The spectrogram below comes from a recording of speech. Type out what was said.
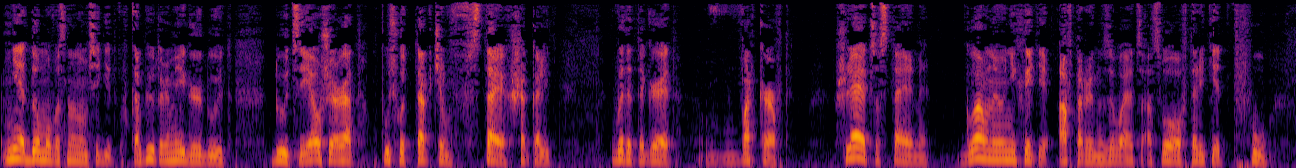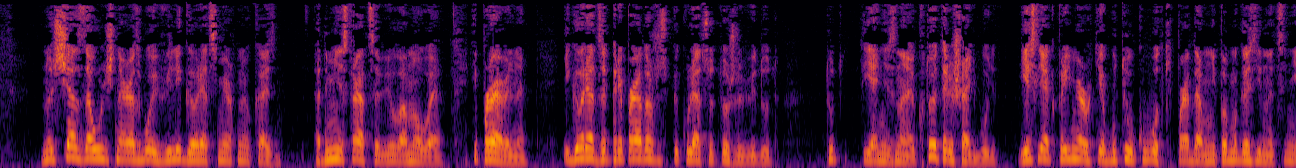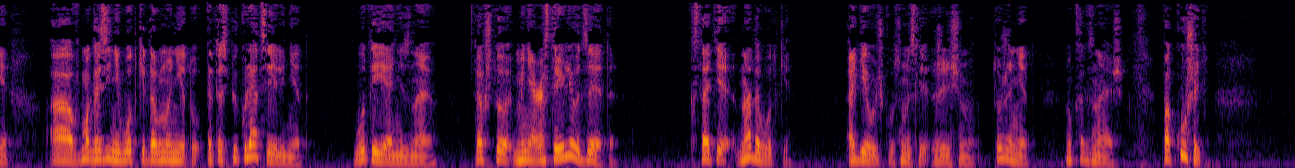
Не, дома в основном сидит, в компьютерные игры дует, дуется. Я уж и рад, пусть хоть так, чем в стаях шакалить. В этот играет, в Warcraft. Шляются стаями. Главное у них эти авторы называются, от слова авторитет, тфу. Но сейчас за уличный разбой ввели, говорят, смертную казнь. Администрация ввела новая. И правильно. И говорят, за перепродажу спекуляцию тоже введут. Тут я не знаю, кто это решать будет. Если я, к примеру, тебе бутылку водки продам не по магазинной цене, а в магазине водки давно нету, это спекуляция или нет? Вот и я не знаю. Так что меня расстреливать за это? Кстати, надо водки? А девочку, в смысле женщину, тоже нет? Ну, как знаешь. Покушать?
